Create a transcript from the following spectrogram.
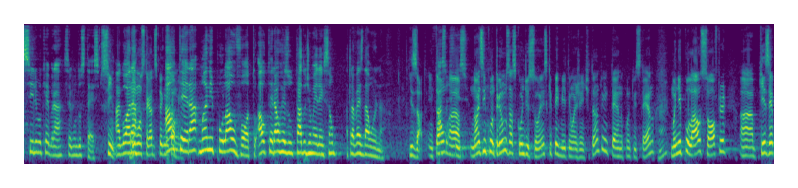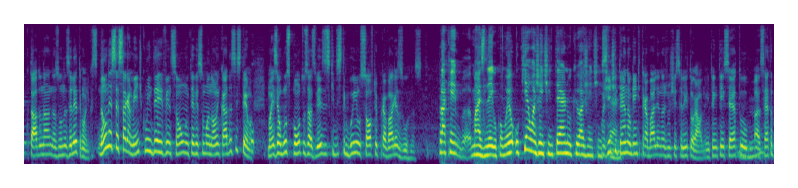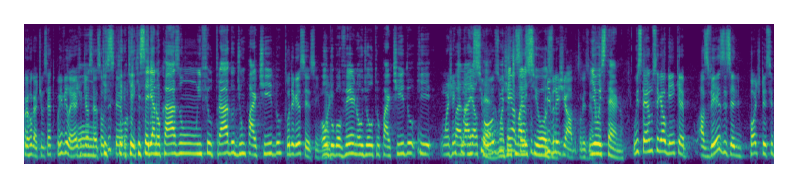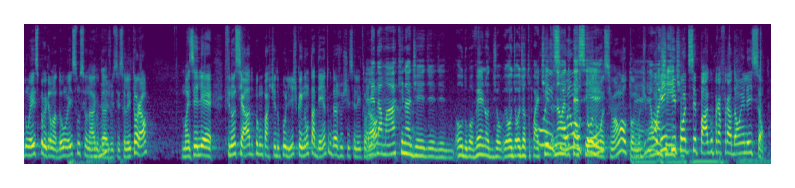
facílimo quebrar, segundo os testes. Sim, Agora, demonstrado experimentalmente. alterar, manipular o voto, alterar o resultado de uma eleição através da urna. Exato. Então, difícil? nós encontramos as condições que permitem um agente, tanto interno quanto externo, manipular o software ah, que é executado na- nas urnas eletrônicas. Não necessariamente com intervenção, uma intervenção manual em cada sistema, mas em alguns pontos, às vezes, que distribuem o software para várias urnas. Para quem mais leigo como eu, o que é um agente interno e o que é um agente Um externo? agente interno é alguém que trabalha na justiça eleitoral, né? então ele tem certo, ah, certa prerrogativa, certo privilégio de Um- acesso ao que, sistema. que- que seria, no caso, um infiltrado de um partido, Poderia ser, sim. ou um, do governo, ou de outro partido, que um agente vai lá e altera. malicioso Um e tem agente malicioso. privilegiado, por exemplo. E o externo? O externo seria alguém que, é, às vezes, ele pode ter sido um ex-programador, um ex-funcionário Uhum. da Justiça Eleitoral, mas ele é financiado por um partido político e não está dentro da Justiça Eleitoral. Ele é da máquina de, de- de- ou do governo, ou de, ou de- ou de outro partido, não é do um TSE. autônomo, assim, é um autônomo. É, de é um alguém agente. que pode ser pago para fraudar uma eleição.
